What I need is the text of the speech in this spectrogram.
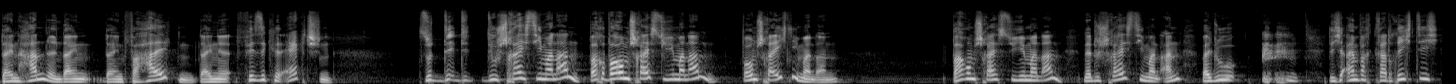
dein Handeln, dein, dein Verhalten, deine Physical Action. So, du schreist jemand an. Warum schreist du jemand an? Warum schrei ich niemand an? Warum schreist du jemand an? Na, du schreist jemand an, weil du dich einfach gerade richtig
